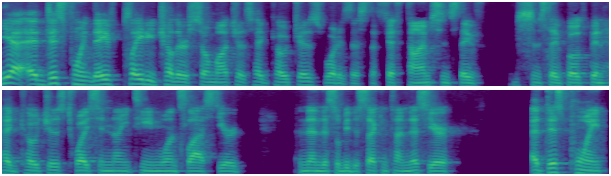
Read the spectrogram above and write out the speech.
Yeah, at this point, they've played each other so much as head coaches. What is this? The fifth time since they've since they've both been head coaches, twice in 19, once last year, and then this will be the second time this year. At this point,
